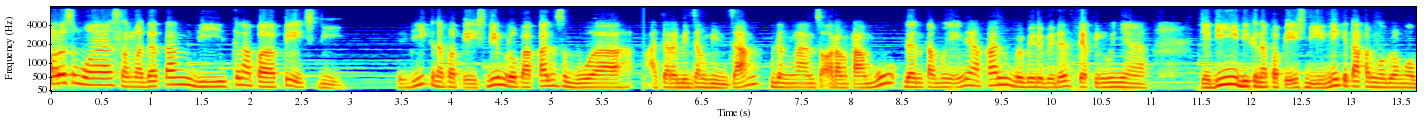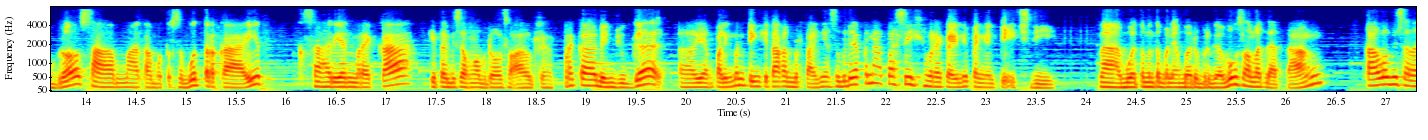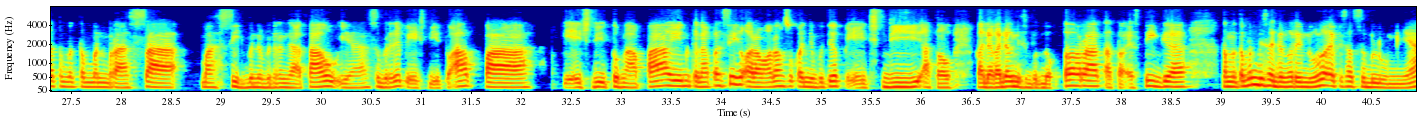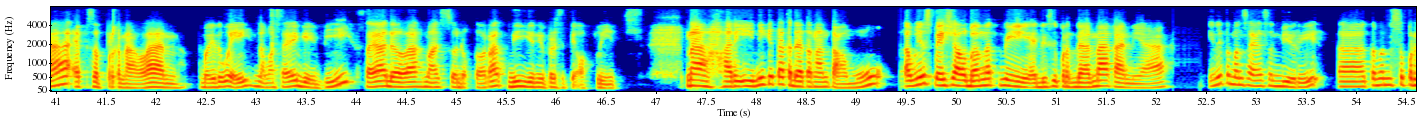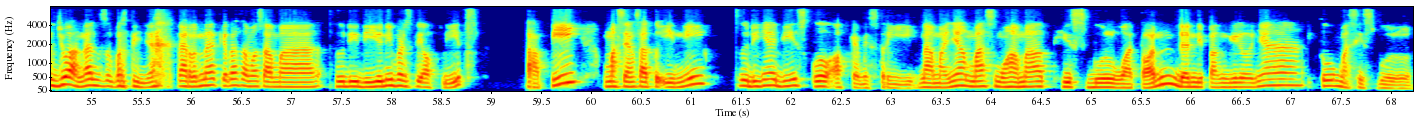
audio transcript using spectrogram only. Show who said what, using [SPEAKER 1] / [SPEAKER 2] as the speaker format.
[SPEAKER 1] Halo semua, selamat datang di Kenapa PhD. Jadi, Kenapa PhD merupakan sebuah acara bincang-bincang dengan seorang tamu dan tamunya ini akan berbeda-beda setiap minggunya. Jadi, di Kenapa PhD ini kita akan ngobrol-ngobrol sama tamu tersebut terkait keseharian mereka, kita bisa ngobrol soal riset mereka dan juga uh, yang paling penting kita akan bertanya sebenarnya kenapa sih mereka ini pengen PhD. Nah, buat teman-teman yang baru bergabung selamat datang. Kalau misalnya teman-teman merasa masih benar-benar nggak tahu ya sebenarnya PhD itu apa, PhD itu ngapain, kenapa sih orang-orang suka nyebutnya PhD atau kadang-kadang disebut doktorat atau S3. Teman-teman bisa dengerin dulu episode sebelumnya, episode perkenalan. By the way, nama saya Gaby, saya adalah mahasiswa doktorat di University of Leeds. Nah, hari ini kita kedatangan tamu, tamunya spesial banget nih, edisi perdana kan ya ini teman saya sendiri, uh, teman seperjuangan sepertinya, karena kita sama-sama studi di University of Leeds. Tapi Mas yang satu ini studinya di School of Chemistry. Namanya Mas Muhammad Hisbul Waton dan dipanggilnya itu Mas Hisbul.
